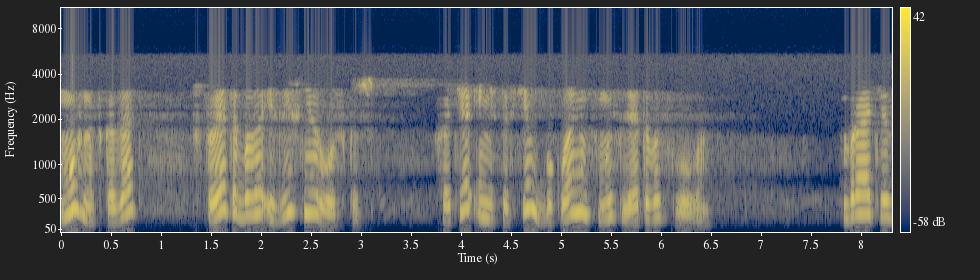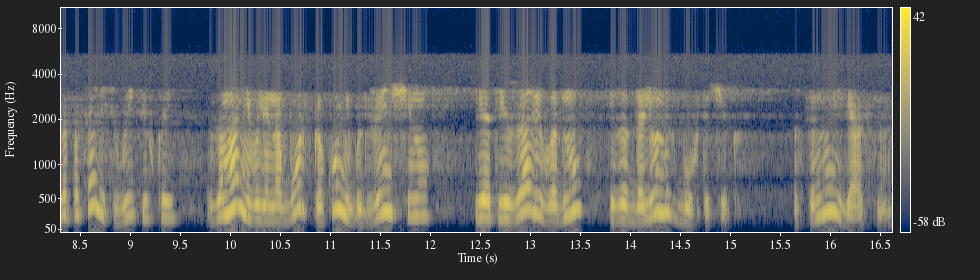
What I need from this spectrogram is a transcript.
Можно сказать, что это была излишняя роскошь, хотя и не совсем в буквальном смысле этого слова. Братья запасались выпивкой, заманивали на борт какую-нибудь женщину и отъезжали в одну из отдаленных бухточек. Остальное ясно.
